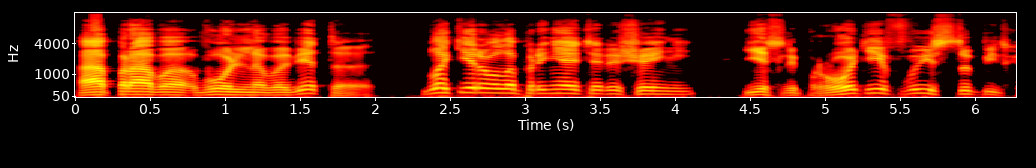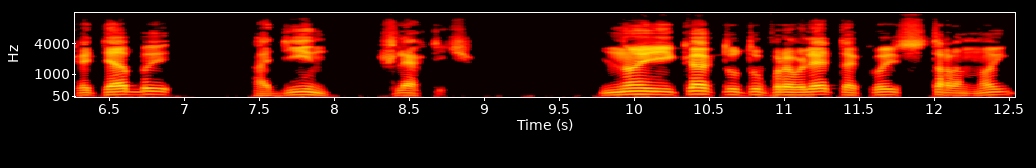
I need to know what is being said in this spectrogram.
а право вольного вето блокировало принятие решений, если против выступит хотя бы один шляхтич. Но и как тут управлять такой страной?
